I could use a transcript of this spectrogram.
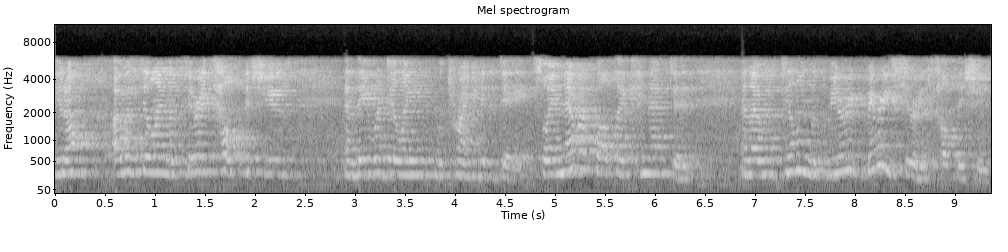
You know, I was dealing with serious health issues and they were dealing with trying to get a date. So I never felt I connected and I was dealing with very, very serious health issues.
